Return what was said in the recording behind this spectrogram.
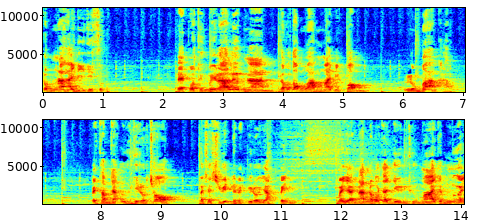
ตรงหน้าให้ดีที่สุด แต่พอถึงเวลาเลิกงาน เราก็ต้องวางไม้ปิงปองลงบ้างครับ ไปทำอย่างอื่นที่เราชอบไปใช้ชีวิตในแบบที่เราอยากเป็น ไม่อย่างนั้นเราก็จะยืนถือไม้จนเมื่อย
